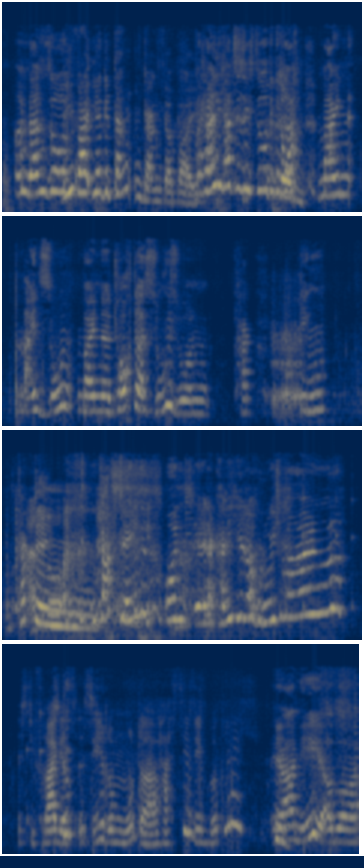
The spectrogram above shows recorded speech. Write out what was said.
Und dann so. Wie war ihr Gedankengang dabei? Wahrscheinlich hat sie sich so gedacht, mein, mein Sohn, meine Tochter ist sowieso ein Kackding. Kackding. ein Kackding. Und äh, da kann ich ihr doch ruhig mal. Ist die Frage, es ist ihre Mutter. Hasst sie sie wirklich? Ja, nee, aber.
